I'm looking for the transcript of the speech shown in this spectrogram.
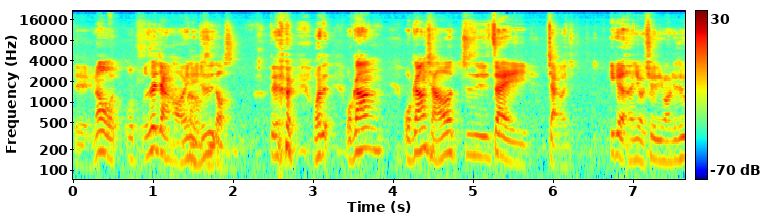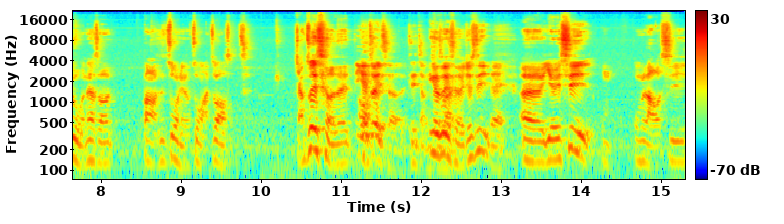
对。那我我我再讲好一点，就是？对，我的我刚刚我刚刚想要就是在讲的一个很有趣的地方，就是我那时候帮老师做牛做马做到什么程度。讲最扯的一个最扯一个最扯就是对，呃有一次我们老师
